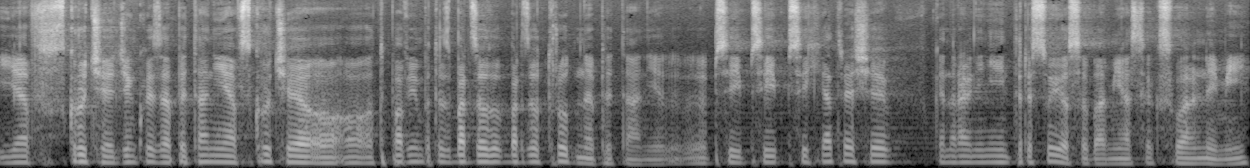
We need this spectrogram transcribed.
Ja w skrócie, dziękuję za pytanie. Ja w skrócie o, o odpowiem, bo to jest bardzo, bardzo trudne pytanie. Psy, psy, psychiatria się generalnie nie interesuje osobami aseksualnymi.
